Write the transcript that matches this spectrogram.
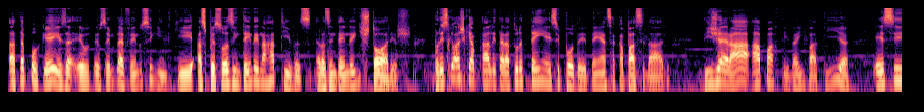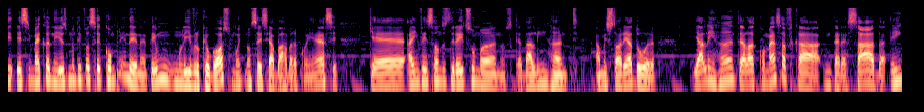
Até porque, Isa, eu, eu sempre defendo o seguinte, que as pessoas entendem narrativas, elas entendem histórias. Por isso que eu acho que a, a literatura tem esse poder, tem essa capacidade de gerar, a partir da empatia, esse, esse mecanismo de você compreender, né? Tem um, um, livro que eu gosto muito, não sei se a Bárbara conhece, que é A Invenção dos Direitos Humanos, que é da Lynn Hunt, é uma historiadora. E a Hunt, ela começa a ficar interessada em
